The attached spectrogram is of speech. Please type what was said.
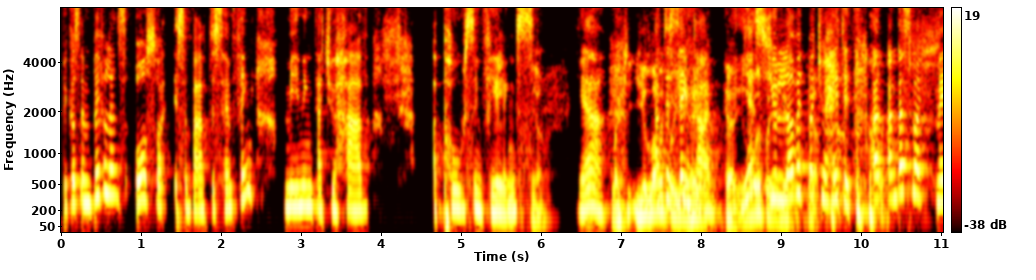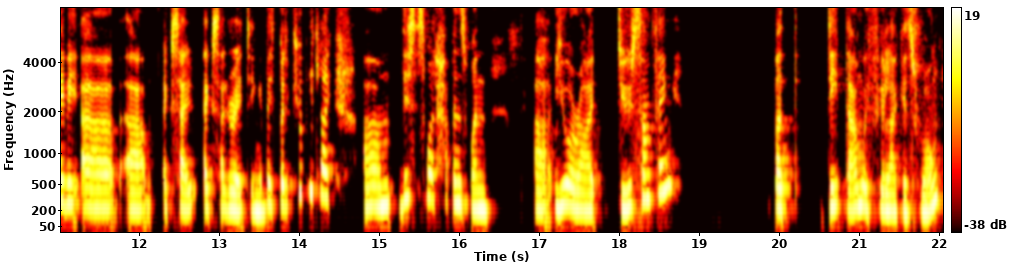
Because ambivalence also is about the same thing, meaning that you have opposing feelings. Yeah. Yeah. Like you love At it, the same time. Yeah, you yes, love it, you, you love it, it, but yeah. you hate it. and, and, that's like maybe uh, um, exaggerating a bit, but it could be like um, this is what happens when uh, you or I do something, but deep down we feel like it's wrong.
